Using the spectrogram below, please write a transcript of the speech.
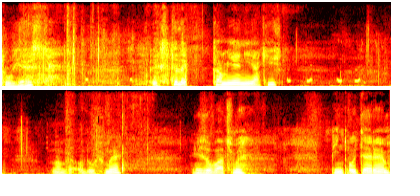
Tu jest. Tu jest tyle kamieni jakichś. Dobra, odłóżmy. I zobaczmy pinpointerem.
